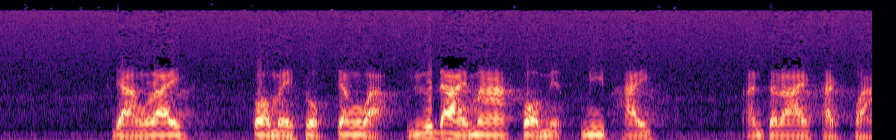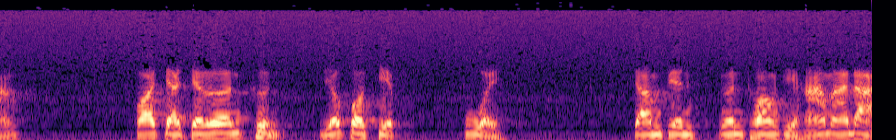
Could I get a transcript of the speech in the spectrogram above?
ำอย่างไรก็ไม่สบจังหวะ หรือได้มาก็มีภัย อันตรายขัดขวางพอจะเจริญขึ้น เดี๋ยวก็เจ็บป่วยจำเป็นเงินทองที่หามาได้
